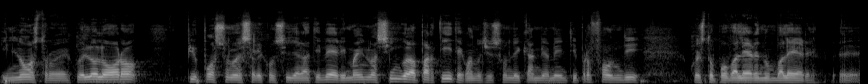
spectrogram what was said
il nostro e quello loro, più possono essere considerati veri, ma in una singola partita, quando ci sono dei cambiamenti profondi, questo può valere o non valere, eh,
